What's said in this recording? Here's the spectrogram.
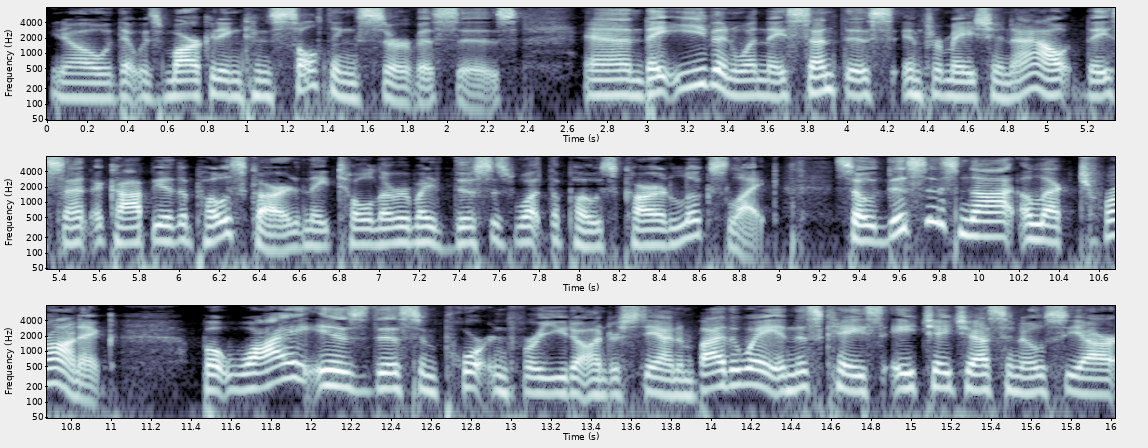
you know, that was marketing consulting services. And they even, when they sent this information out, they sent a copy of the postcard and they told everybody this is what the postcard looks like. So this is not electronic. But why is this important for you to understand? And by the way, in this case, HHS and OCR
